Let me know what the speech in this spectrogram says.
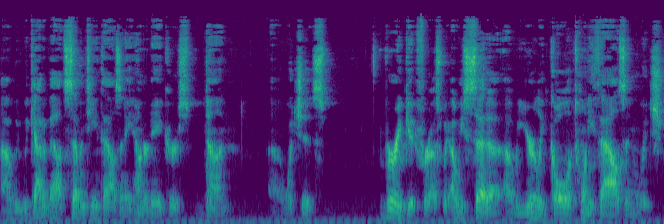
Uh, we, we, got about seventeen thousand eight hundred acres done, uh, which is very good for us. We, uh, we set a, a yearly goal of twenty thousand, which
